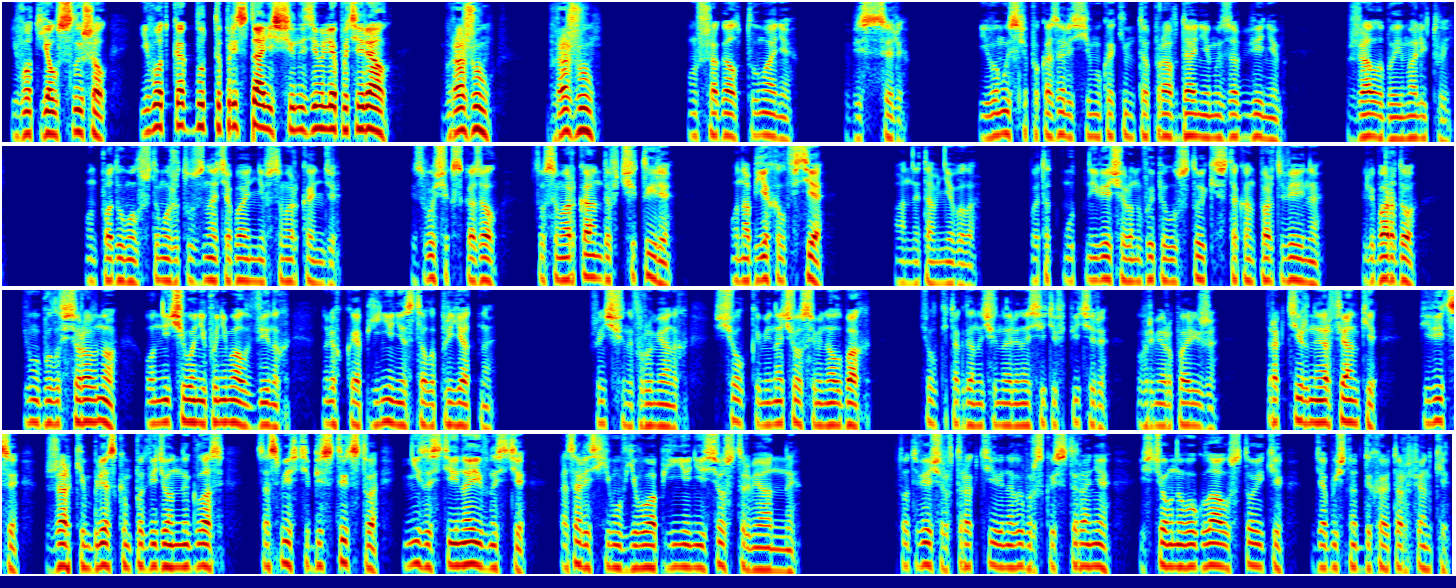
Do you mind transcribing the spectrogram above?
И вот я услышал, и вот как будто пристанище на земле потерял. Брожу, брожу. Он шагал в тумане, без цели. Его мысли показались ему каким-то оправданием и забвением, жалобой и молитвой. Он подумал, что может узнать об Анне в Самарканде. Извозчик сказал, что Самаркандов четыре. Он объехал все. Анны там не было. В этот мутный вечер он выпил у стойки стакан портвейна или бордо. Ему было все равно, он ничего не понимал в винах, но легкое опьянение стало приятно. Женщины в румянах, с челками и начесами на лбах. Челки тогда начинали носить и в Питере, во время Парижа. Трактирные орфянки, певицы, с жарким блеском подведенный глаз, со смесью бесстыдства, низости и наивности, казались ему в его опьянении сестрами Анны. В тот вечер в трактире на Выборгской стороне, из темного угла у стойки, где обычно отдыхают орфянки,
